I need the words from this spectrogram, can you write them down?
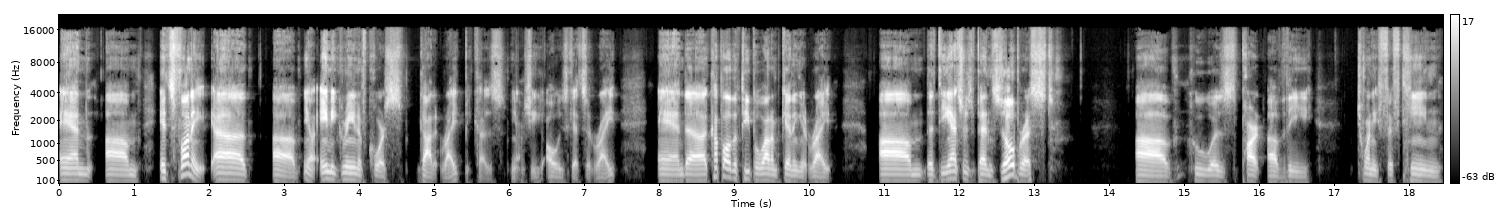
And um, it's funny, uh, uh, you know, Amy Green, of course, got it right because, you know, she always gets it right. And uh, a couple other people wound up getting it right. Um, that the answer is Ben Zobrist, uh, who was part of the 2015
